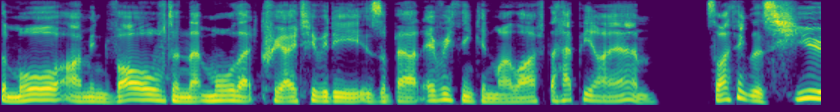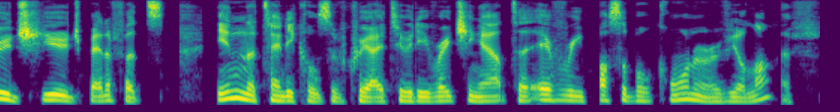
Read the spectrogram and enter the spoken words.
the more I'm involved and that more that creativity is about everything in my life the happier I am so I think there's huge, huge benefits in the tentacles of creativity reaching out to every possible corner of your life.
